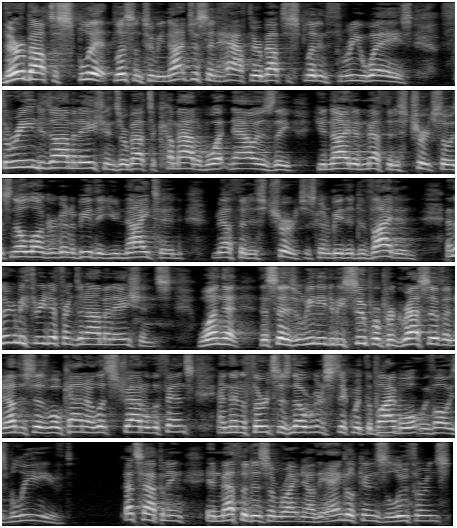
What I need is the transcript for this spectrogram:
they're about to split, listen to me, not just in half, they're about to split in three ways. Three denominations are about to come out of what now is the United Methodist Church, so it's no longer going to be the United Methodist Church, it's going to be the divided. And there are going to be three different denominations. One that, that says we need to be super progressive, and another says, well, kind of let's straddle the fence, and then a third says, no, we're going to stick with the Bible, what we've always believed. That's happening in Methodism right now. The Anglicans, the Lutherans,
